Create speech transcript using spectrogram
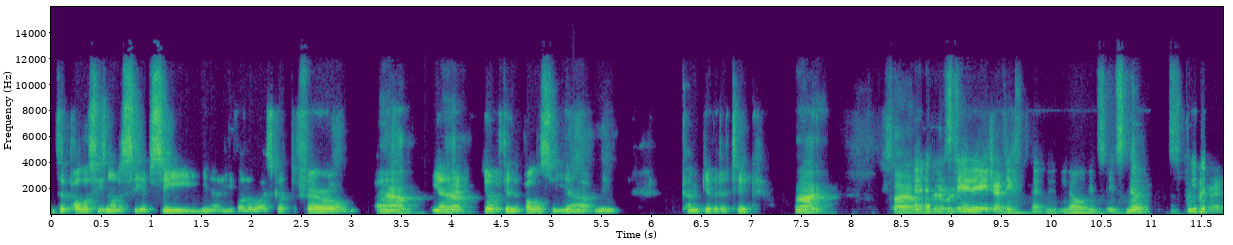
if the policy is not a CFC, you know, you've otherwise got deferral, uh, yeah, you know, yeah. within the policy, yeah, I mean, kind of give it a tick. right. So, At this day and age, I think that, you know, it's, it's no, it's neither,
